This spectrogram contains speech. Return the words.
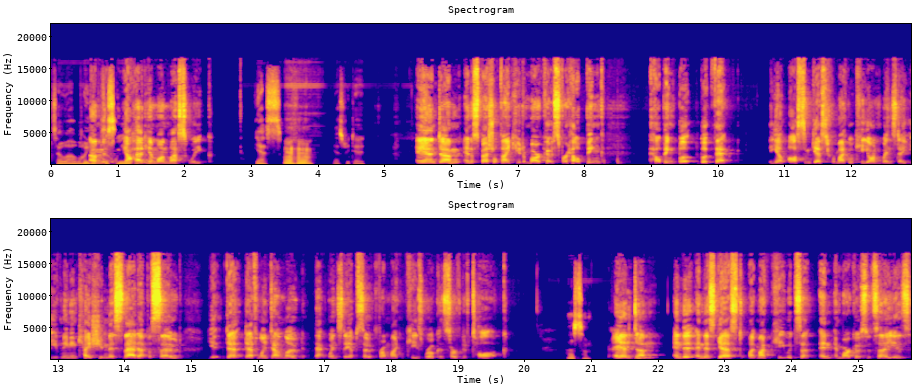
So uh, we hope Um, to see y'all you. had him on last week. Yes. Mm-hmm. Yes, we did. and um, and a special thank you to Marcos for helping helping book book that you know awesome guest for Michael Key on Wednesday evening. In case you missed that episode, you de- definitely download that Wednesday episode from Michael Key's Real Conservative Talk. Awesome. And um and the, and this guest, like Michael Key would say, and, and Marcos would say, is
